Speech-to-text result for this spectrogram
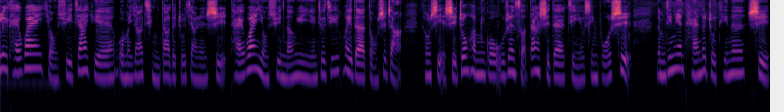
丽台湾永续家园，我们邀请到的主讲人是台湾永续能源研究基金会的董事长，同时也是中华民国无任所大使的简尤新博士。那么今天谈的主题呢，是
